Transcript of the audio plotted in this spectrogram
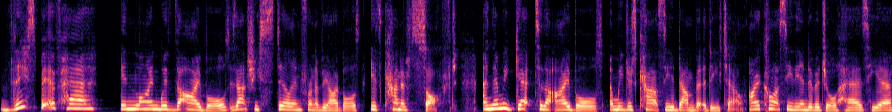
This bit of hair in line with the eyeballs, is actually still in front of the eyeballs, is kind of soft. And then we get to the eyeballs and we just can't see a damn bit of detail. I can't see the individual hairs here.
